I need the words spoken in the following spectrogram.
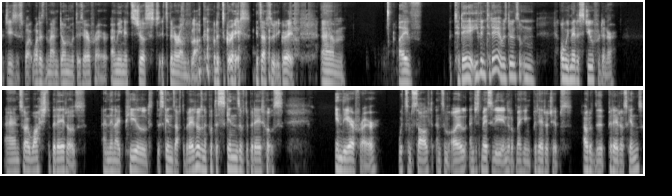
Jesus, what what has the man done with this air fryer? I mean, it's just it's been around the block, but it's great. It's absolutely great. Um, I've today, even today, I was doing something. Oh, we made a stew for dinner, and so I washed the potatoes and then I peeled the skins off the potatoes and I put the skins of the potatoes in the air fryer with some salt and some oil and just basically ended up making potato chips out of the potato skins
